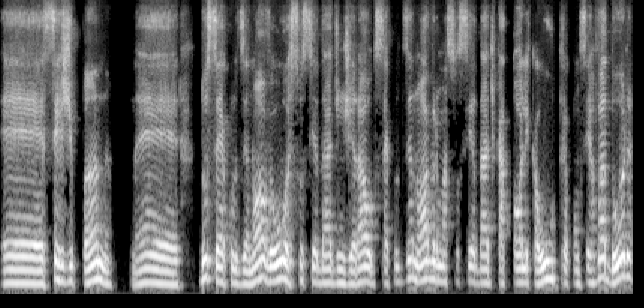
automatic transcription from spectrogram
é, sergipana né, do século XIX, ou a sociedade em geral do século XIX, era uma sociedade católica ultraconservadora,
